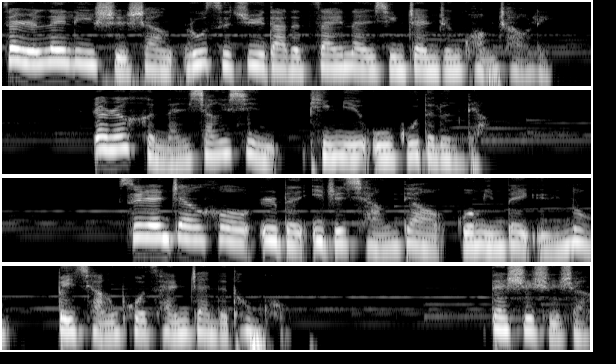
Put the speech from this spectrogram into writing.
在人类历史上如此巨大的灾难性战争狂潮里，让人很难相信平民无辜的论调。虽然战后日本一直强调国民被愚弄、被强迫参战的痛苦，但事实上，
